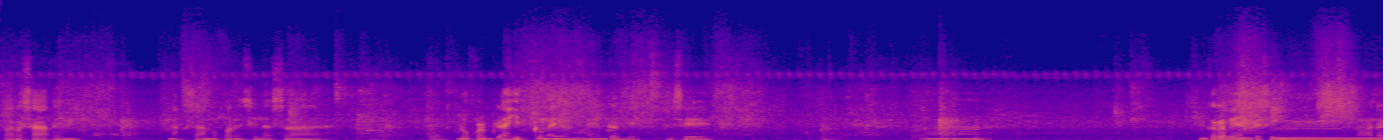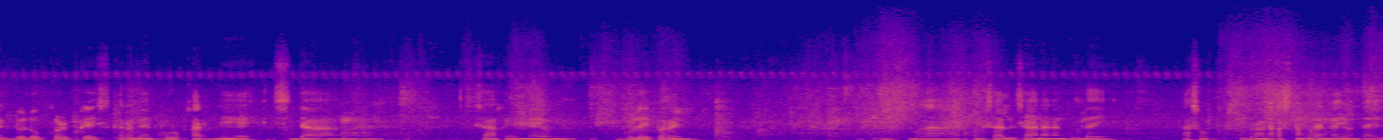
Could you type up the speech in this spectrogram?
Para sa akin nakasama pa rin sila sa low carb diet ko ngayon ngayong gabi. Kasi ah yung karamihan kasing mga nagdo low carb guys karamihan puro karne isda ang ah, sa akin ngayon gulay pa rin. Mga pagsalad sana ng gulay. Kaso sobrang lakas ng ulan ngayon dahil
